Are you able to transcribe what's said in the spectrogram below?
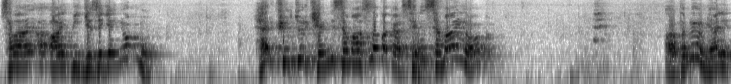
Sana ait bir gezegen yok mu? Her kültür kendi semasına bakar. Senin seman yok. Anlatabiliyor muyum? Yani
